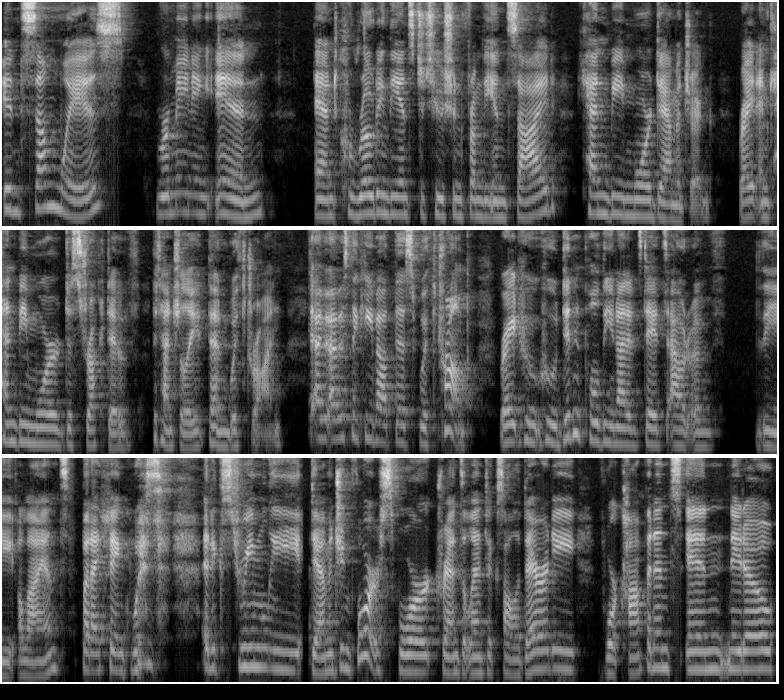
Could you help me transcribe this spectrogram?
In some ways, remaining in and corroding the institution from the inside can be more damaging, right? And can be more destructive potentially than withdrawing. I, I was thinking about this with Trump, right? Who who didn't pull the United States out of the alliance, but I think was an extremely damaging force for transatlantic solidarity, for confidence in NATO,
